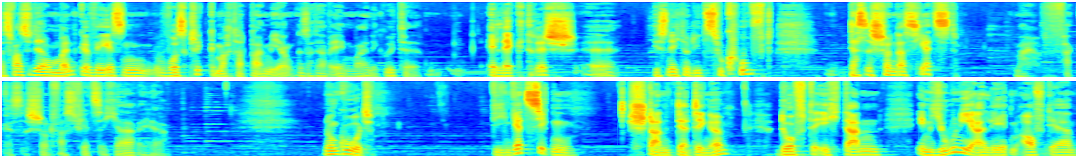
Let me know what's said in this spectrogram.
das war so der Moment gewesen, wo es Klick gemacht hat bei mir und gesagt habe, ey, meine Güte, elektrisch äh, ist nicht nur die Zukunft, das ist schon das Jetzt. Fuck, es ist schon fast 40 Jahre her. Nun gut, den jetzigen Stand der Dinge durfte ich dann im Juni erleben auf der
